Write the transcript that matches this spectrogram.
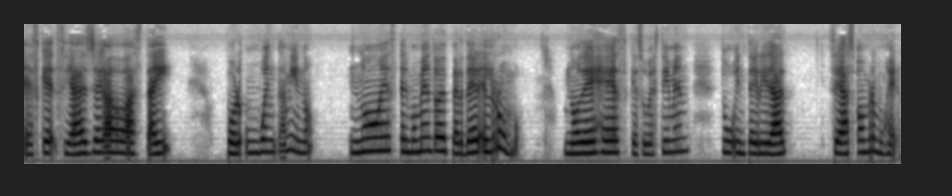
es que si has llegado hasta ahí por un buen camino, no es el momento de perder el rumbo. No dejes que subestimen tu integridad, seas hombre o mujer,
